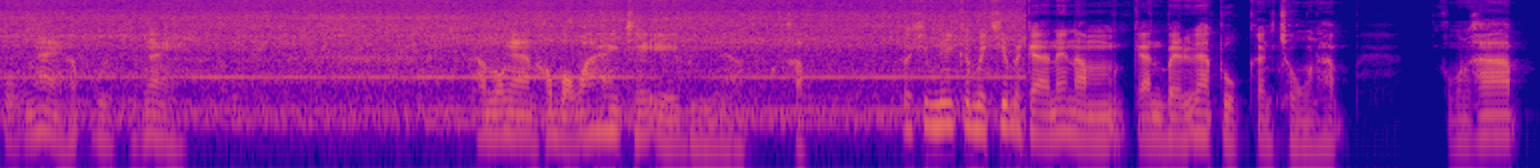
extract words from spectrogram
ปลูกง่ายครับปุ๋ยปลูกง่าย ทางโรงงานเขาบอกว่าให้ใช้ AB นะครับครับก็คลิปนี้ก็เป็นคลิปในการแนะนำการใบอนุญาตปลูกกัญชงนะครับ ขอบคุณครับ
